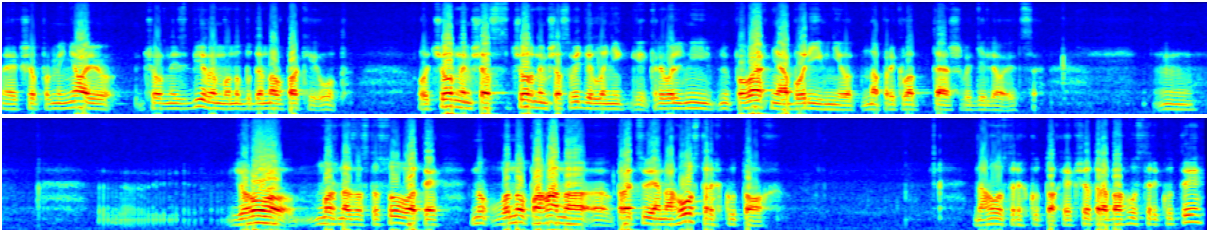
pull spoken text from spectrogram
Ну, якщо поміняю чорний з білим, воно буде навпаки. От. От чорним зараз чорним виділені криволінійні поверхні або рівні, от, наприклад, теж виділяються. Його можна застосовувати. Ну, воно погано е, працює на гострих кутах. На гострих кутах. Якщо треба гострі кути,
